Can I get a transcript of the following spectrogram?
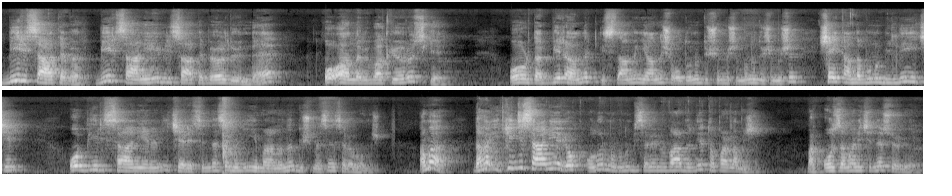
bir saate böl. Bir saniyeyi bir saate böldüğünde o anda bir bakıyoruz ki orada bir anlık İslam'ın yanlış olduğunu düşünmüşüm, bunu düşünmüşüm. Şeytan da bunu bildiği için o bir saniyenin içerisinde senin imanının düşmesine sebep olmuş. Ama daha ikinci saniye yok olur mu bunun bir sebebi vardır diye toparlamışım. Bak o zaman içinde söylüyorum.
